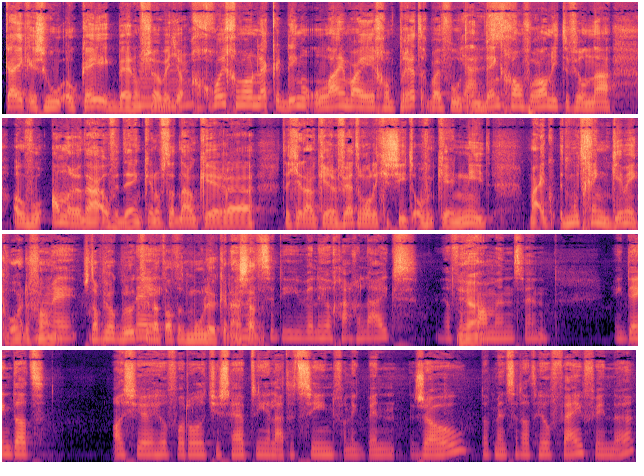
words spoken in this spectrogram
kijk eens hoe oké ik ben of zo. Weet je, Mhm. gooi gewoon lekker dingen online waar je je gewoon prettig bij voelt. En denk gewoon vooral niet te veel na over hoe anderen daarover denken. En of dat nou een keer, eh, dat je nou een keer een vetrolletje ziet of een keer niet. Maar ik, het moet geen gimmick worden van. Nee. Snap je wat ik bedoel? Ik vind dat altijd moeilijk. En daar staat, mensen die willen heel graag likes. Heel veel Ja. comments. En ik denk dat als je heel veel rolletjes hebt en je laat het zien van ik ben zo, dat mensen dat heel fijn vinden.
